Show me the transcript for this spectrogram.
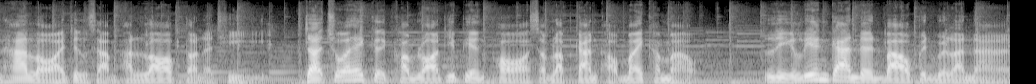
1,500 ถึง 3,000 รอบต่อนาที จะช่วยให้เกิดความร้อนที่เพียงพอสำหรับการเผาไหม้ขม่าหลีกเลี่ยงการเดินเบาเป็นเวลานาน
